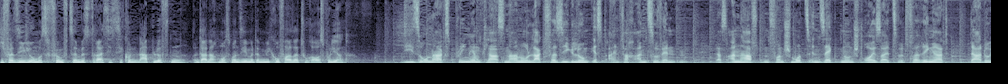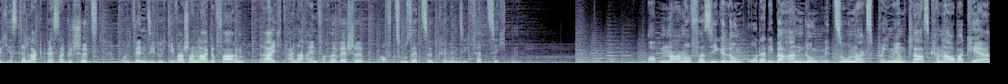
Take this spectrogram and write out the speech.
Die Versiegelung muss 15 bis 30 Sekunden ablüften und danach muss man sie mit einem Mikrofasertuch auspolieren. Die Sonax Premium Class Nano Lackversiegelung ist einfach anzuwenden. Das Anhaften von Schmutz, Insekten und Streusalz wird verringert, dadurch ist der Lack besser geschützt und wenn Sie durch die Waschanlage fahren, reicht eine einfache Wäsche, auf Zusätze können Sie verzichten. Ob Nano-Versiegelung oder die Behandlung mit Sonax Premium Class Canauber Care,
